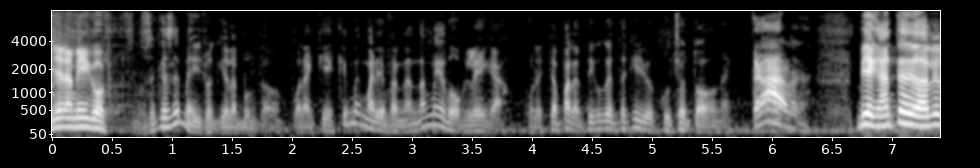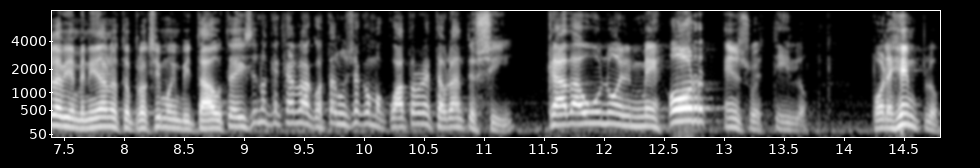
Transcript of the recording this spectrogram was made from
Bien, amigos, no sé qué se me hizo aquí el apuntado. Por aquí es que María Fernanda me doblega por este aparatico que está aquí, yo escucho todo. ¿no? Bien, antes de darle la bienvenida a nuestro próximo invitado, usted dice, no, que Carlos Acosta anuncia como cuatro restaurantes. Sí, cada uno el mejor en su estilo. Por ejemplo,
